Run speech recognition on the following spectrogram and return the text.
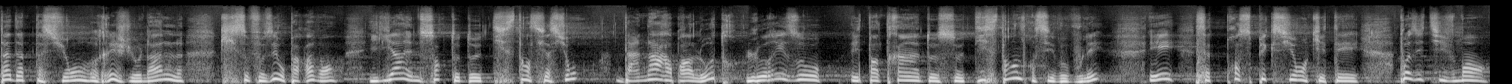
d'adaptation régionale qui se faisait auparavant. Il y a une sorte de distanciation d'un arbre à l'autre. Le réseau est en train de se distendre, si vous voulez, et cette prospection qui était positivement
